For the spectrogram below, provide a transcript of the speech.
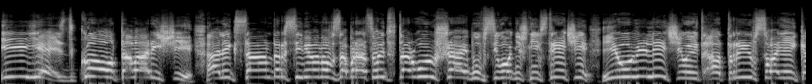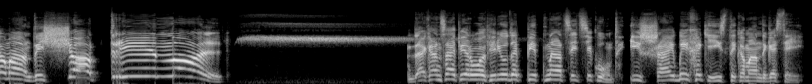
и есть гол, товарищи! Александр Семенов забрасывает вторую шайбу в сегодняшней встрече и увеличивает отрыв своей команды. Счет 3-0! До конца первого периода 15 секунд. Из шайбы хоккеисты команды гостей.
